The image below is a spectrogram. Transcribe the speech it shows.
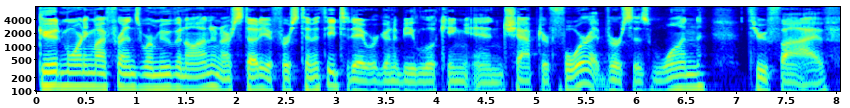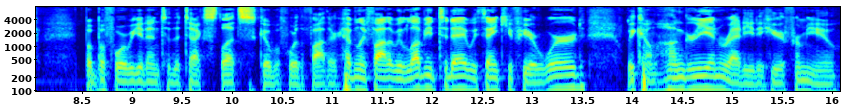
Good morning, my friends. We're moving on in our study of 1 Timothy. Today we're going to be looking in chapter 4 at verses 1 through 5. But before we get into the text, let's go before the Father. Heavenly Father, we love you today. We thank you for your word. We come hungry and ready to hear from you.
